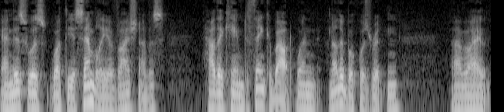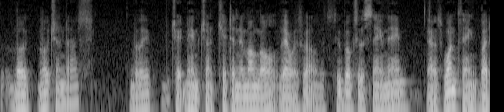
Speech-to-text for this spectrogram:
And this was what the assembly of Vaishnavas, how they came to think about when another book was written uh, by Lo- Lochandas, I believe, named Ch- Chaitanya Mangal. There was, well, two books of the same name. That was one thing, but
